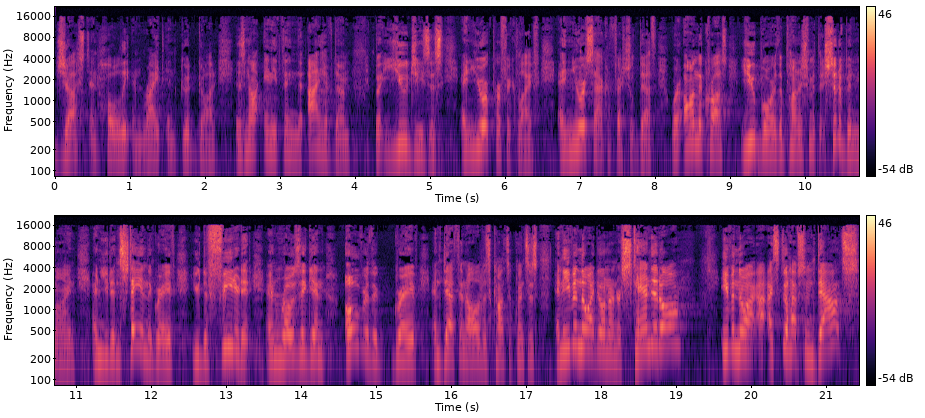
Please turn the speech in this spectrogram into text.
just and holy and right and good God is not anything that I have done, but you, Jesus, and your perfect life and your sacrificial death, where on the cross you bore the punishment that should have been mine, and you didn't stay in the grave, you defeated it and rose again over the grave and death and all of its consequences. And even though I don't understand it all, even though I, I still have some doubts,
